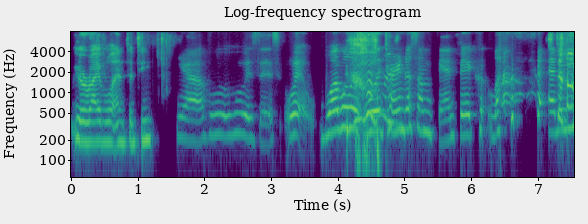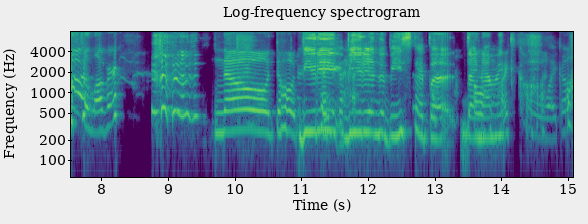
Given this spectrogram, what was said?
your rival entity. Yeah, who who is this? What what will it will it turn into some fanfic lo- enemies to lover? No, don't. Beauty. Beauty and the Beast type of dynamic. Oh my Oh my god.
